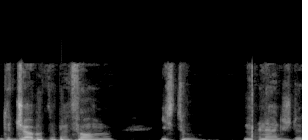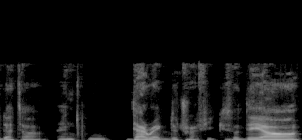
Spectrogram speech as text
the job of the platform is to manage the data and to direct the traffic. So they are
